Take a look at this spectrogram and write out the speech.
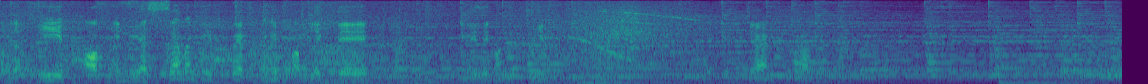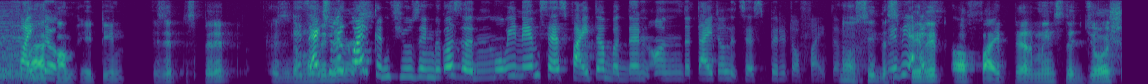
On the eve of India's 75th Republic Day, releasing on the eve. 25th Jan 2000. Fighter. Viacom 18. Is it Spirit? Is it the It's actually quite confusing because the movie name says fighter, but then on the title it says Spirit of Fighter. No, see, the Maybe I spirit of fighter means the Josh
